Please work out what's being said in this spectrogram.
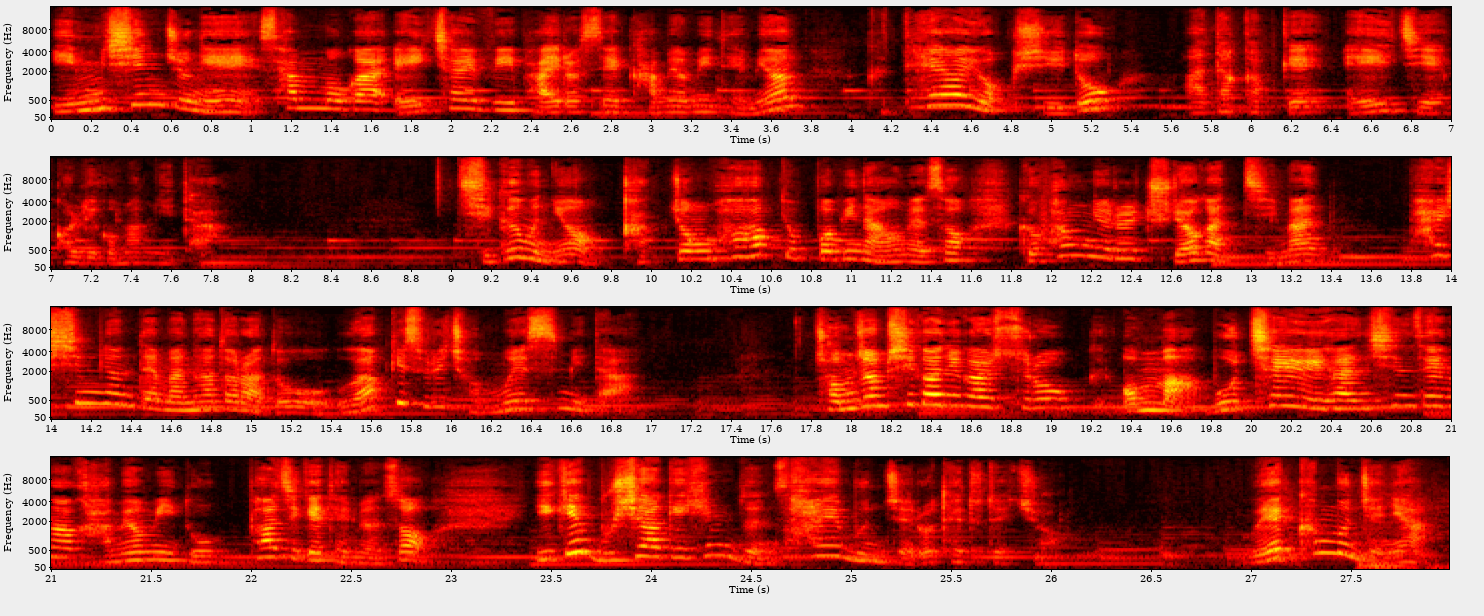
임신 중에 산모가 HIV 바이러스에 감염이 되면 그 태아 역시도 안타깝게 에이즈에 걸리고 맙니다. 지금은요, 각종 화학요법이 나오면서 그 확률을 줄여갔지만 80년대만 하더라도 의학기술이 전무했습니다. 점점 시간이 갈수록 엄마, 모체에 의한 신생아 감염이 높아지게 되면서 이게 무시하기 힘든 사회 문제로 대두되죠. 왜 큰 문제냐?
